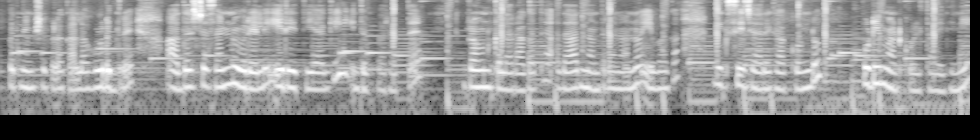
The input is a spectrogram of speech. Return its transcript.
ಇಪ್ಪತ್ತು ನಿಮಿಷಗಳ ಕಾಲ ಹುರಿದ್ರೆ ಆದಷ್ಟು ಸಣ್ಣ ಊರಲ್ಲಿ ಈ ರೀತಿಯಾಗಿ ಇದು ಬರುತ್ತೆ. ಬ್ರೌನ್ ಕಲರ್ ಆಗುತ್ತೆ. ಅದಾದ ನಂತರ ನಾನು ಇವಾಗ ಮಿಕ್ಸಿ ಜಾರಿಗೆ ಹಾಕ್ಕೊಂಡು ಪುಡಿ ಮಾಡ್ಕೊಳ್ತಾ ಇದ್ದೀನಿ.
